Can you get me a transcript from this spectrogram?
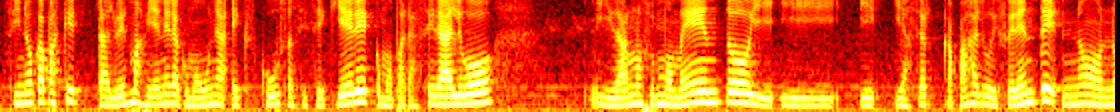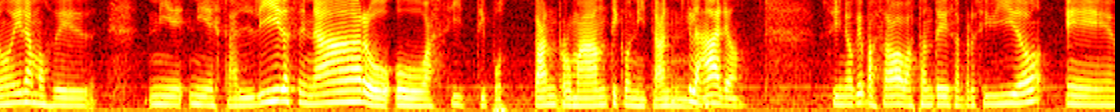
sino capaz que tal vez más bien era como una excusa, si se quiere, como para hacer algo y darnos un momento y, hacer capaz algo diferente. No, no éramos de ni, ni de salir a cenar o, así tipo tan romántico ni tan... Claro. Sino que pasaba bastante desapercibido. Eh,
